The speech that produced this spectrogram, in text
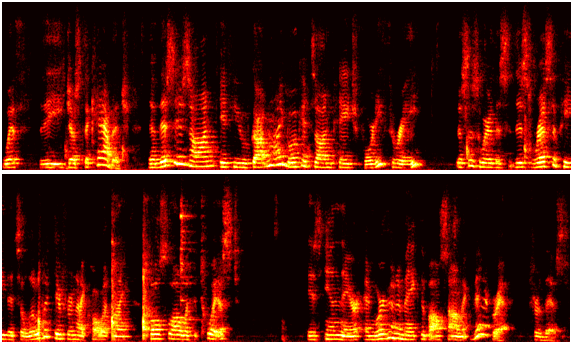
with the just the cabbage. Now this is on, if you've gotten my book, it's on page 43. This is where this this recipe that's a little bit different. I call it my coleslaw with a twist is in there, and we're going to make the balsamic vinaigrette for this.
